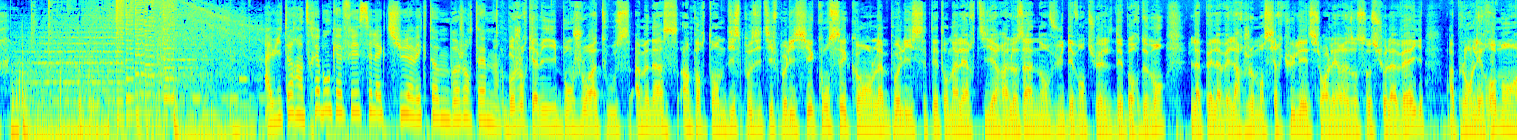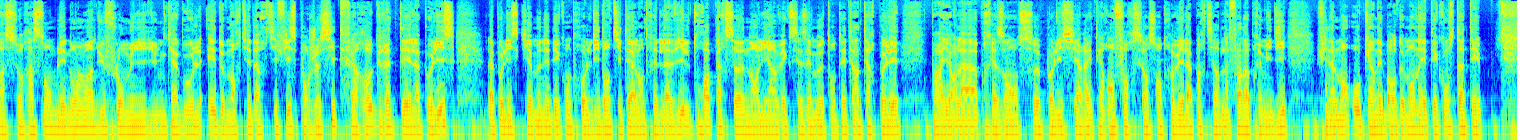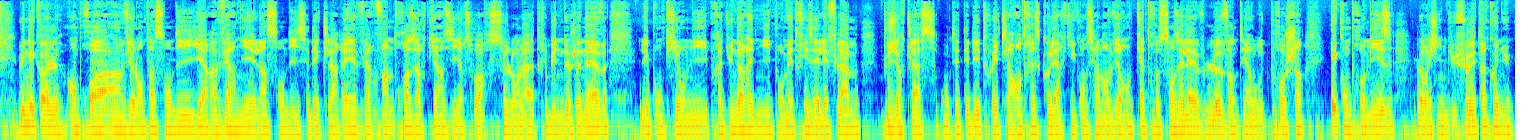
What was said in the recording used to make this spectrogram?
20h. À 8h, un très bon café, c'est l'actu avec Tom. Bonjour Tom. Bonjour Camille, bonjour à tous. À menace importante, dispositif policier conséquent. La police était en alerte hier à Lausanne en vue d'éventuels débordements. L'appel avait largement circulé sur les réseaux sociaux la veille, appelant les romans à se rassembler non loin du flon muni d'une cagoule et de mortiers d'artifice pour, je cite, faire regretter la police. La police qui a mené des contrôles d'identité à l'entrée de la ville. Trois personnes en lien avec ces émeutes ont été interpellées. Par ailleurs, la présence policière a été renforcée en centre-ville à partir de la fin d'après-midi. Finalement, aucun débordement n'a été constaté. Une école en proie à un violent incendie hier à Vernier. L'incendie s'est déclaré vers 23h15 hier soir selon la tribune de Genève. Les pompiers ont mis près d'une heure et demie pour maîtriser les flammes. Plusieurs classes ont été détruites. La rentrée scolaire qui concerne environ 400 élèves le 21 août prochain est compromise. L'origine du feu est inconnue.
